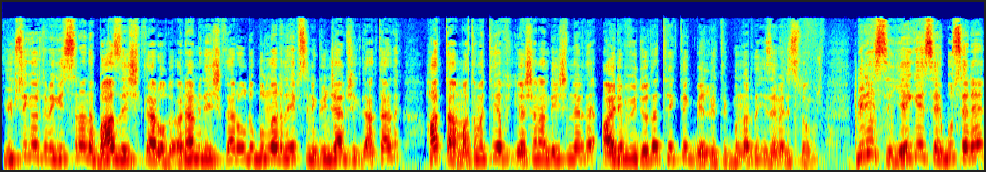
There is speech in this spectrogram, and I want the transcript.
Yüksek öğretime geçiş sınavında bazı değişiklikler oldu. Önemli değişiklikler oldu. Bunları da hepsini güncel bir şekilde aktardık. Hatta matematikte yaşanan değişimleri de ayrı bir videoda tek tek belirttik. Bunları da izlemelisin Tonguç. Birincisi YGS bu sene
